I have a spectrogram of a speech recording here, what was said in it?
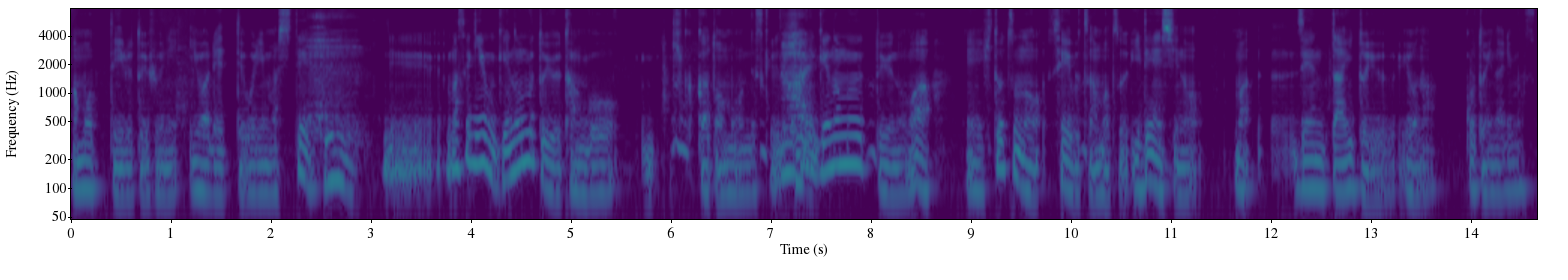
まあ持っているというふうに言われておりましてで、まあ、最近よくゲノムという単語を聞くかと思うんですけれども、はいゲノムというのは、えー一つの生物が持つ遺伝子の、まあ、全体というようなことになります。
